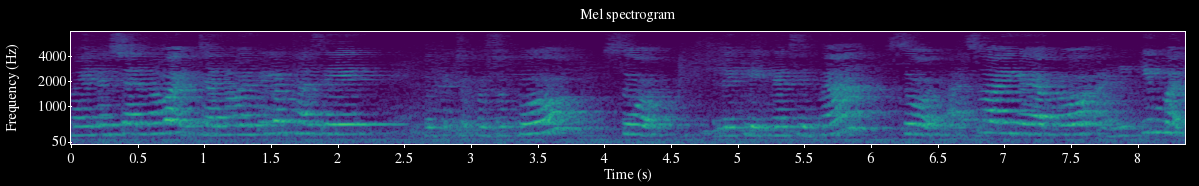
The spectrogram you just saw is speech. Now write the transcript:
માઇનસ ચાર નો વર્ગ. ચાર નો વર્ગ કેટલો થશે? તો કે ચોખ્ખો ચોખ્ખો સોળ. એટલે કે એકના છેદમાં સોળ. આ શું આવી ગયો આપણો? આની કિંમત.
